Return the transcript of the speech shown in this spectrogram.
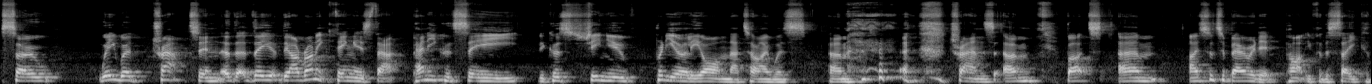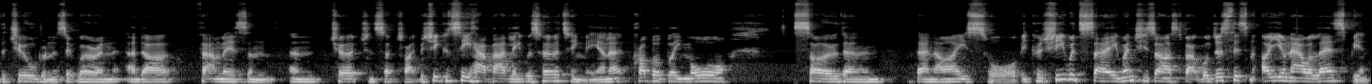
so we were trapped in uh, the, the, the ironic thing is that Penny could see because she knew pretty early on that I was um, trans, um, but um, I sort of buried it partly for the sake of the children, as it were, and, and our families and, and church and such like. But she could see how badly it was hurting me, and it, probably more so than than I saw because she would say when she's asked about, well, does this are you now a lesbian?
